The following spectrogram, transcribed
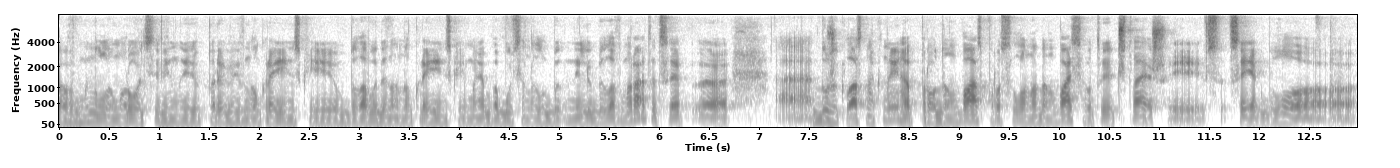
в минулому році він її перевів на український, була видана на українській. Моя бабуся не любила вмирати. Це е, е, дуже класна книга про Донбас, про село на Донбасі. От ти читаєш і все, як було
